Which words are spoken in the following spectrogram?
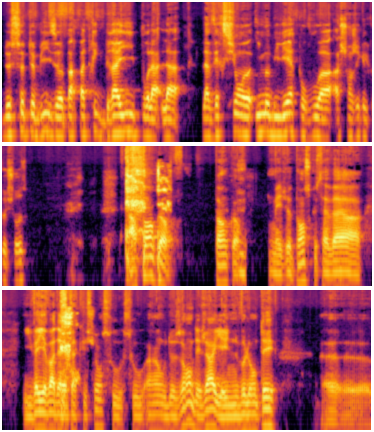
de par Patrick Drahi pour la, version euh, immobilière pour vous a, changé quelque chose? Pas encore. Pas encore. Mais je pense que ça va il va y avoir des répercussions sous, un ou deux ans. Déjà, il y a une volonté, euh,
